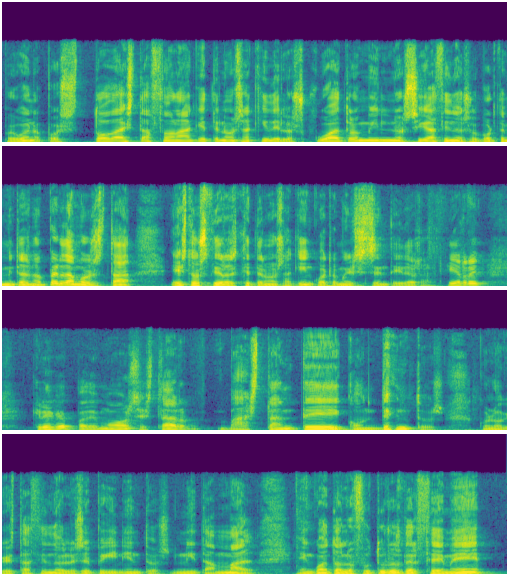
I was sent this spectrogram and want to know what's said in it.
pues bueno, pues toda esta zona que tenemos aquí de los 4.000 nos sigue haciendo soporte. Mientras no perdamos esta, estos cierres que tenemos aquí en 4.062 al cierre, creo que podemos estar bastante contentos con lo que está haciendo el SP500, ni tan mal. En cuanto a los futuros del CME,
